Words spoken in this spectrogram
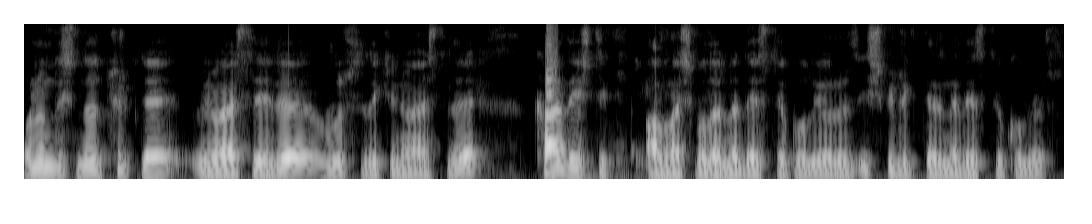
Onun dışında Türk'le üniversiteyle Rusya'daki üniversitelere kardeşlik anlaşmalarına destek oluyoruz, işbirliklerine destek oluyoruz.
